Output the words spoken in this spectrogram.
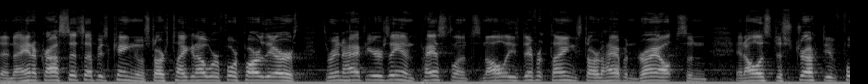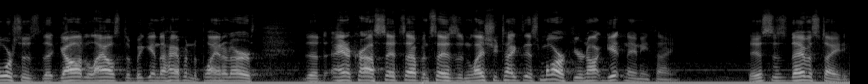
and the Antichrist sets up his kingdom, starts taking over a fourth part of the earth. Three and a half years in, pestilence and all these different things start happening, droughts and, and all this destructive forces that God allows to begin to happen to planet Earth. The Antichrist sets up and says, unless you take this mark, you're not getting anything. This is devastating.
